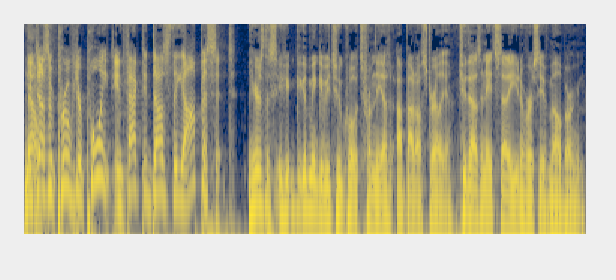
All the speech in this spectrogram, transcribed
No. It doesn't prove your point. In fact, it does the opposite. Here's this. here- Let me give you two quotes from the about Australia. 2008 study, University of Melbourne.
